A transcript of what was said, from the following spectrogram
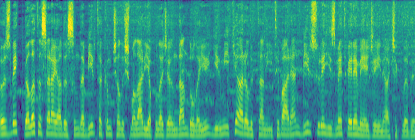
Özbek Galatasaray adasında bir takım çalışmalar yapılacağından dolayı 22 Aralık'tan itibaren bir süre hizmet veremeyeceğini açıkladı.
